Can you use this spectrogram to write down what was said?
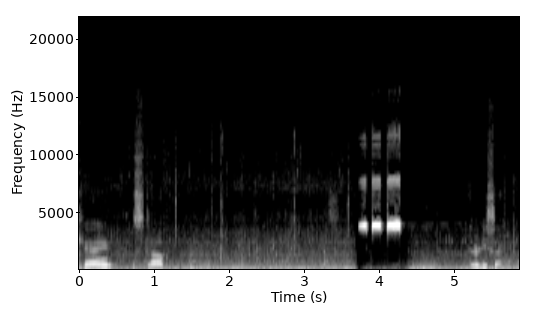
Okay, stop. 30 seconds.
